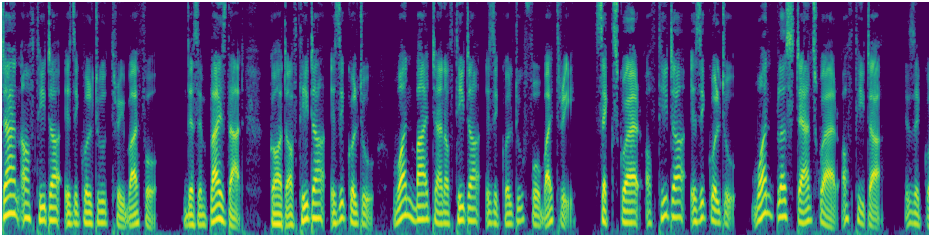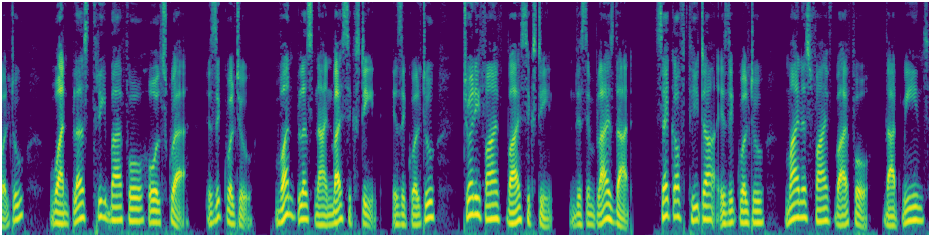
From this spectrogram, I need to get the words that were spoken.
Tan of theta is equal to 3 by 4. This implies that cot of theta is equal to 1 by tan of theta is equal to 4 by 3. Sec square of theta is equal to 1 plus tan square of theta is equal to 1 plus 3 by 4 whole square is equal to 1 plus 9 by 16 is equal to 25 by 16. This implies that sec of theta is equal to minus 5 by 4. That means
